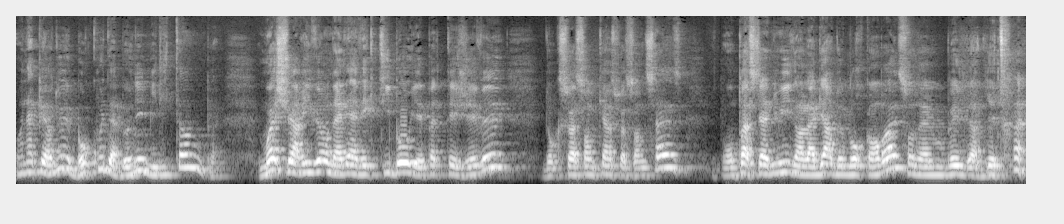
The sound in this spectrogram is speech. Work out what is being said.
On a perdu beaucoup d'abonnés militants. Moi, je suis arrivé, on allait avec Thibault, il n'y avait pas de TGV, donc 75-76. On passe la nuit dans la gare de Bourg-en-Bresse, on a loupé le dernier train.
